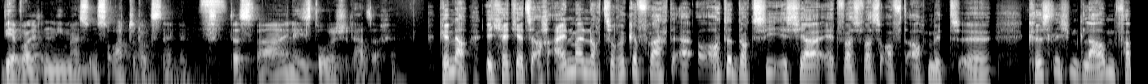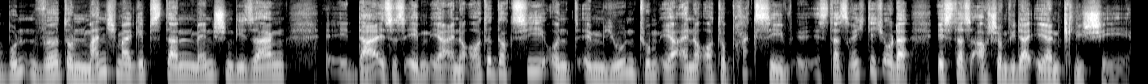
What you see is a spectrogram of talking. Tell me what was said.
Wir wollten niemals uns orthodox nennen. Das war eine historische Tatsache. Genau. Ich hätte jetzt auch einmal noch zurückgefragt. Äh, Orthodoxie ist ja etwas, was oft auch mit äh, christlichem Glauben verbunden wird. Und manchmal gibt es dann Menschen, die sagen, äh, da ist es eben eher eine Orthodoxie und im Judentum eher eine Orthopraxie. Ist das richtig oder ist das auch schon wieder eher ein Klischee?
